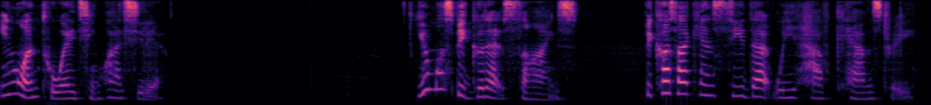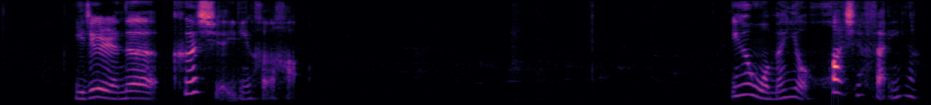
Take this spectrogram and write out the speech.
英文土味情话系列。You must be good at science, because I can see that we have chemistry. 你这个人的科学一定很好，因为我们有化学反应啊。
